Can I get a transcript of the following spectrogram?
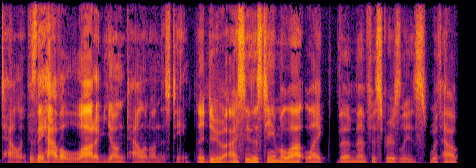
talent because they have a lot of young talent on this team. They do. I see this team a lot like the Memphis Grizzlies with how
